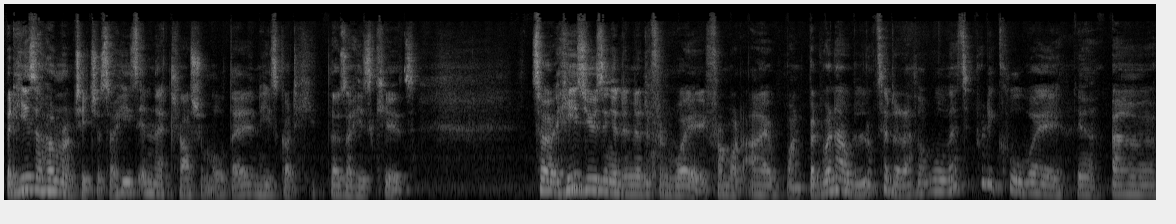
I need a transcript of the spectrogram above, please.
but he's a homeroom teacher, so he's in that classroom all day, and he's got those are his kids. So he's using it in a different way from what I want. But when I looked at it, I thought, well, that's a pretty cool way. Yeah. Uh,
